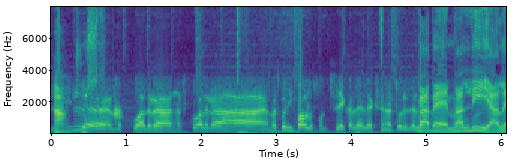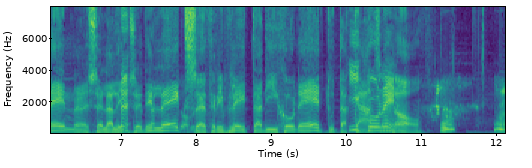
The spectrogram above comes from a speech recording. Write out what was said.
Ah, Lille è una squadra, una squadra, una squadra di Paolo Fonseca, l'ex allenatore del Vabbè, ma lì Alen c'è la legge dell'ex, tripletta di Iconè, è tutta a Iconè. casa, no? Mm.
